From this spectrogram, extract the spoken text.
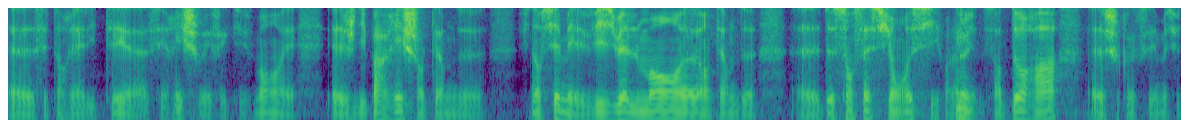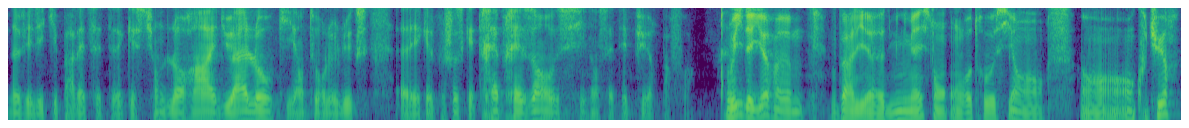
euh, c'est en réalité assez riche, oui, effectivement. Et, et je dis pas riche en termes de financiers, mais visuellement, euh, en termes de, euh, de sensations aussi. Voilà, Oui. Il y a une sorte d'aura. Je crois que c'est Monsieur Novelli qui parlait de cette question de l'aura et du halo qui entoure le luxe. Il y a quelque chose qui est très présent aussi dans cette épure parfois. Oui, d'ailleurs, euh, vous parliez euh, de minimaliste, on, on le retrouve aussi en, en, en couture,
